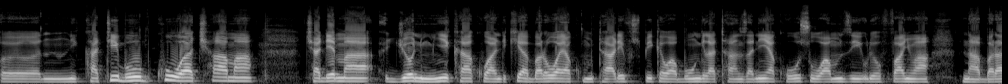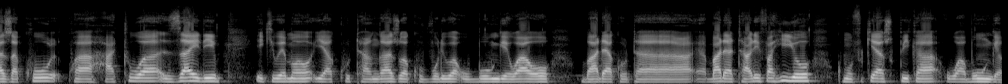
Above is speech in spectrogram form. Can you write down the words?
uh, ni katibu mkuu wa chama Chadema John Mnyika kuandikia barua ya kumtaarifu spika wa bunge la Tanzania kuhusu uamuzi uliofanywa na baraza kuu kwa hatua zaidi ikiwemo ya kutangazwa kuvuliwa ubunge wao baada ya kuta, baada ya taarifa hiyo kumfikia spika wa bunge.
